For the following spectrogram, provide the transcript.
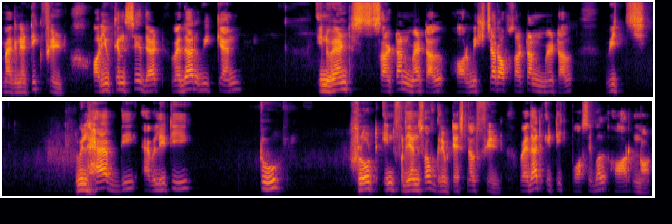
magnetic field. Or you can say that whether we can invent certain metal or mixture of certain metal which will have the ability to float in presence of gravitational field whether it is possible or not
